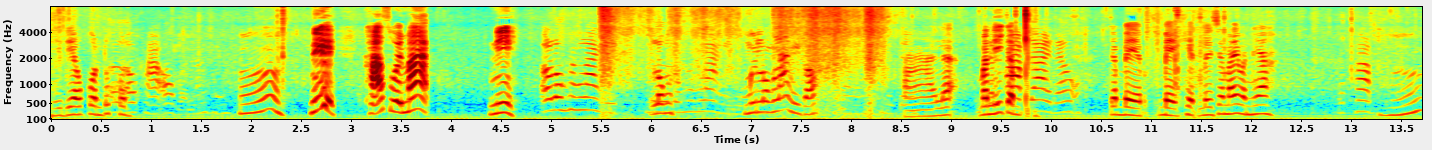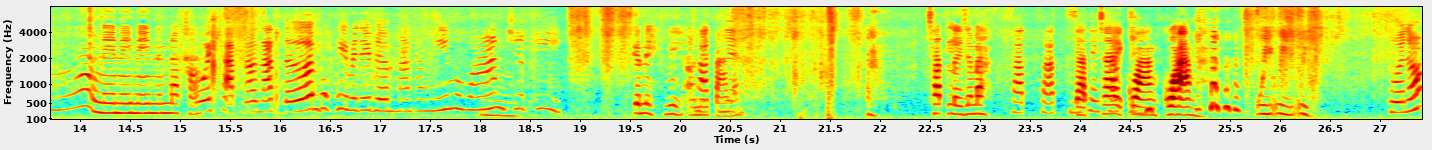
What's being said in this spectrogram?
นี่เดียวก่อนทุกคน เออเอาขาออกแบบนั้นเห็นอืมนี่ขาสวยมาก นี่ เอาลงข้างล่างอีกลงข้างล่างอีกมือลงล่างอีกเหรอเออ ตายแล้ววันนี้จะภาพได้แล้วจะแบกแบกเห็ดเลยใช่ไหมวันเนี้ยภาพอืมนี่นี่นี่นี่นะคะ โอ้ยชัดแล้วนัดเดินพวกพี่ไม่ได้เดินมาทางนี้เมื่อวานอืม เชื่อพี่ ก็นี่นี่เอานี่ชัดปาเนี่นะยชัดเลยใช่ไหมชัดชัดไม่สัตว์ใช่ชัดกวางกวาง อุ้ยอุ้ยอุ้ยสวยเนาะ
